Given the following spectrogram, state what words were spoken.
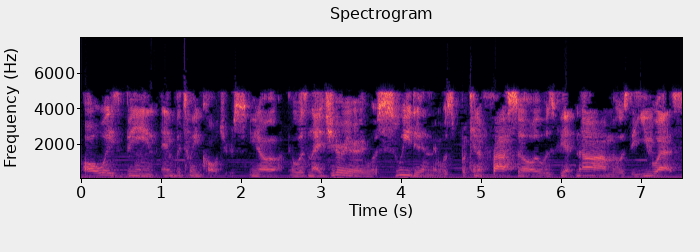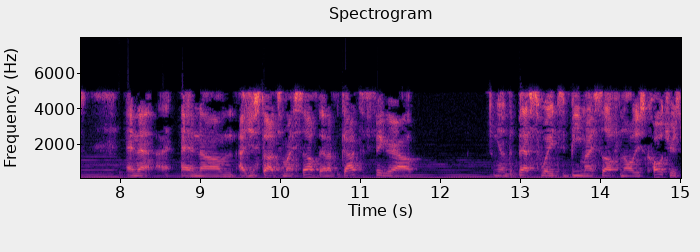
always being in between cultures. You know, it was Nigeria, it was Sweden, it was Burkina Faso, it was Vietnam, it was the U.S and I, and um, I just thought to myself that I've got to figure out, you know, the best way to be myself in all these cultures.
